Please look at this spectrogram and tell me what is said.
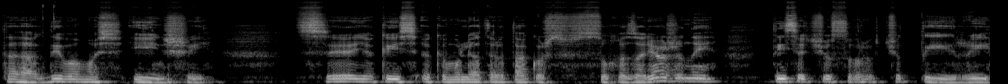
Так, дивимось інший. Це якийсь акумулятор також сухозаряджений 1044.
